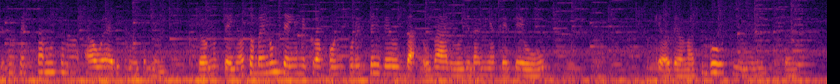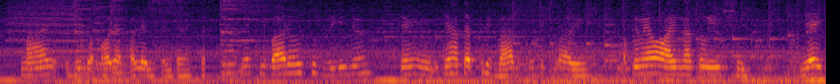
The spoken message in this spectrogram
Eu não sei se tá mostrando a webcam também. Eu não tenho, eu também não tenho microfone, por isso você o, o barulho da minha CPU. Que eu tenho notebook, né? Então, mas, olha, olha isso, internet. E aqui vários outros vídeos. Tem, tem até privado, puta que pariu. A primeira live na Twitch. Gente,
